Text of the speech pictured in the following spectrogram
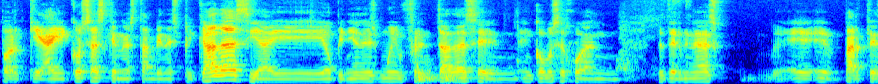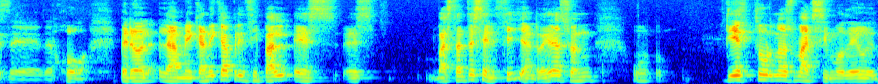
porque hay cosas que no están bien explicadas y hay opiniones muy enfrentadas en, cómo se juegan determinadas eh, eh, partes de- del juego. Pero la mecánica principal es, es bastante sencilla. En realidad son u- 10 turnos máximo, de,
